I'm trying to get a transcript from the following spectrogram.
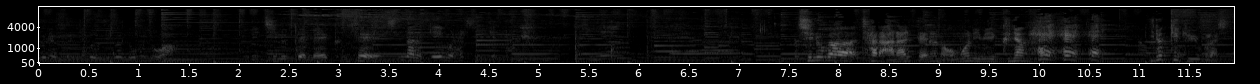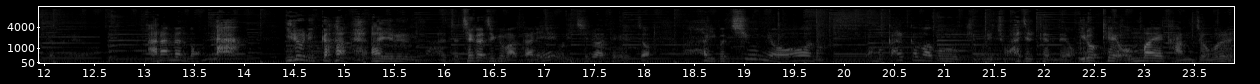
그래. 그래. 이거 너무 좋아. 우리 진우 때문에 금세 신나는 게임을 할 수 있겠다. 진우가 잘 안 할 때는 어머님이 그냥 해, 해, 해. 이렇게 교육을 하시니까 그래요. 안 하면 너 혼나! 이러니까 아이는, 아, 저- 제가 지금 아까니 우리 진우한테 그랬죠. 아, 이거 치우면 너무 깔끔하고 기분이 좋아질 텐데요. 이렇게 엄마의 감정을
